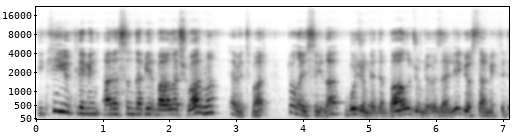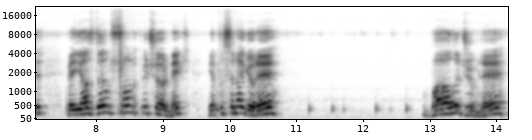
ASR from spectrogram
İki yüklemin arasında bir bağlaç var mı? Evet var. Dolayısıyla bu cümlede bağlı cümle özelliği göstermektedir. Ve yazdığım son 3 örnek yapısına göre bağlı cümle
